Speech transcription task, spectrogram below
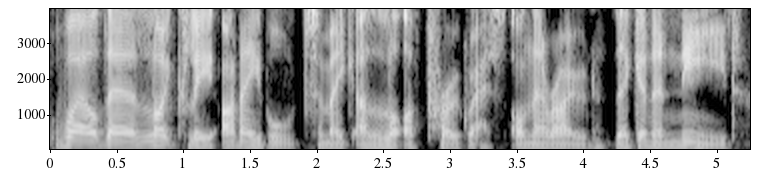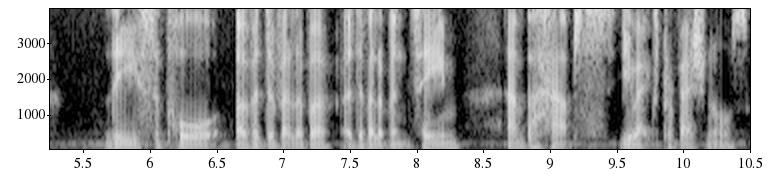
Well, they're likely unable to make a lot of progress on their own. They're going to need the support of a developer, a development team, and perhaps UX professionals.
